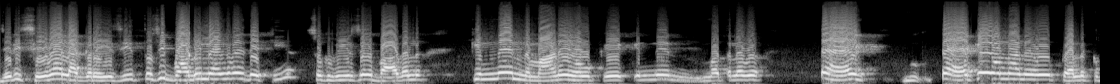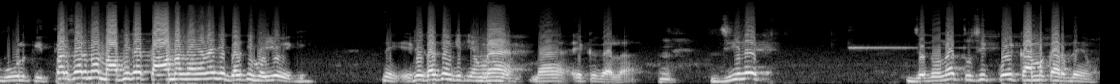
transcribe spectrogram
ਜਿਹੜੀ ਸੇਵਾ ਲੱਗ ਰਹੀ ਸੀ ਤੁਸੀਂ ਬਾਡੀ ਲੈਂਗੁਏਜ ਦੇਖੀ ਆ? ਸੁਖਬੀਰ ਸਿੰਘ ਬਾਦਲ ਕਿੰਨੇ ਨਿਮਾਣੇ ਹੋ ਕੇ ਕਿੰਨੇ ਮਤਲਬ ਢਹਿ ਢਹਿ ਕੇ ਉਹਨਾਂ ਨੇ ਉਹ ਗੱਲ ਕਬੂਲ ਕੀਤੀ। ਪਰ ਸਰ ਮੈਂ ਮਾਫੀ ਦਾ ਤਾਂ ਮੰਗਾਂਗਾ ਨਾ ਜੇ ਗਲਤੀ ਹੋਈ ਹੋਵੇਗੀ। ਨਹੀਂ ਇਹ- ਜੇ ਗਲਤੀਆਂ ਕੀਤੀਆਂ ਹੋਣ ਮੈਂ ਮੈਂ ਇੱਕ ਗੱਲ ਆ। ਜਿਹਨੇ ਜਦੋਂ ਨਾ ਤੁਸੀਂ ਕੋਈ ਕੰਮ ਕਰਦੇ ਹੋ।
